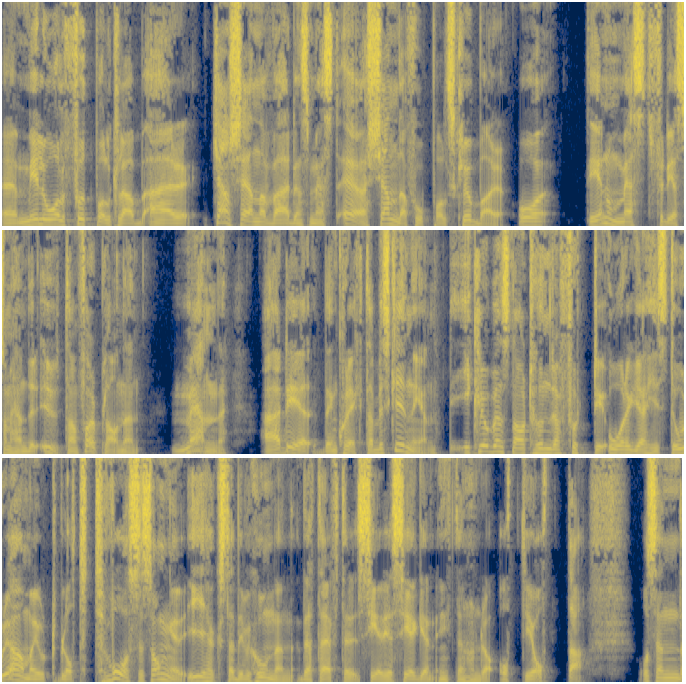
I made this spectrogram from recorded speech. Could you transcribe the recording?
Eh, Millwall Football Club är kanske en av världens mest ökända fotbollsklubbar. Och det är nog mest för det som händer utanför planen. Men är det den korrekta beskrivningen? I klubbens snart 140-åriga historia har man gjort blott två säsonger i högsta divisionen. Detta efter seriesegern 1988. Och sedan,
